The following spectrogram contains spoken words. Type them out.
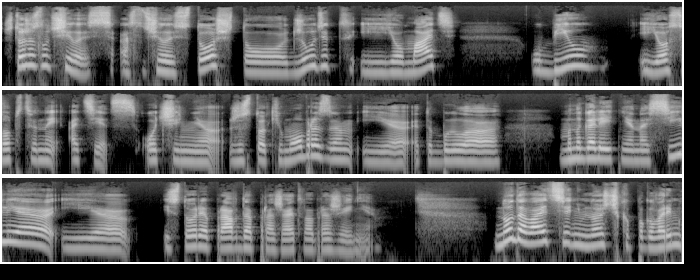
Что же случилось? А случилось то, что Джудит и ее мать убил ее собственный отец очень э, жестоким образом, и это было многолетнее насилие, и история, правда, поражает воображение. Но давайте немножечко поговорим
